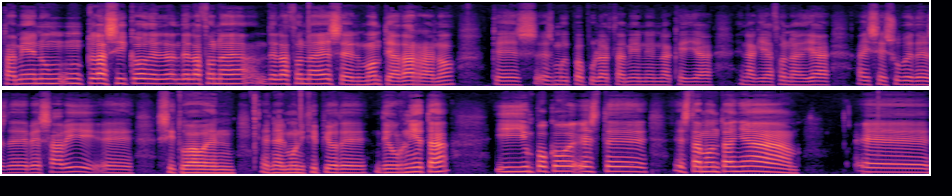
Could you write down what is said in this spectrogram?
también un, un clásico de la, de la, zona de la zona es el Monte Adarra, ¿no? que es, es, muy popular también en aquella, en aquella zona. Ya ahí se sube desde Besavi, eh, situado en, en, el municipio de, de, Urnieta, y un poco este, esta montaña eh,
